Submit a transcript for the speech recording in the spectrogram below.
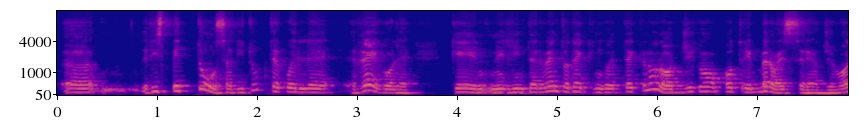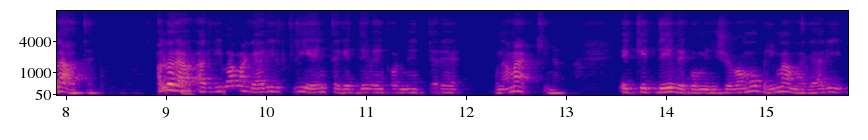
eh, rispettosa di tutte quelle regole che nell'intervento tecnico e tecnologico potrebbero essere agevolate. Allora arriva magari il cliente che deve connettere una macchina e che deve, come dicevamo prima, magari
